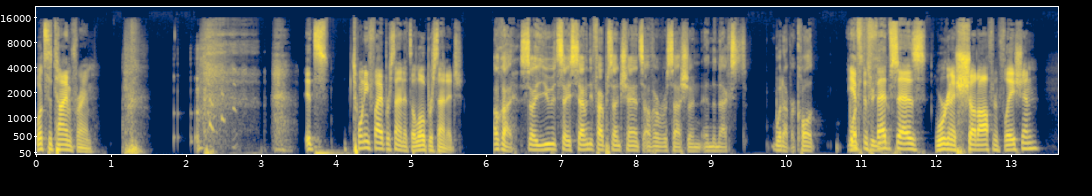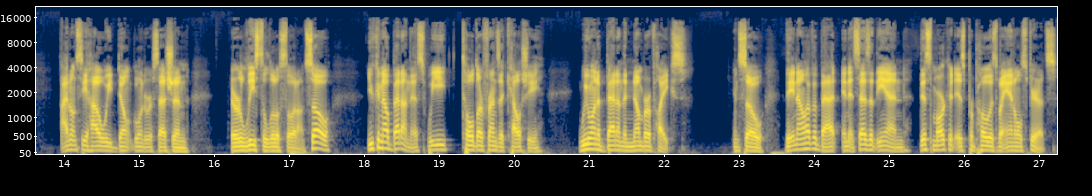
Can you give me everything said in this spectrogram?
what's the time frame? it's 25%, it's a low percentage. Okay, so you would say 75% chance of a recession in the next, whatever, call it. if the Fed years. says we're going to shut off inflation, I don't see how we don't go into recession or at least a little slowdown. So you can now bet on this. We told our friends at Kalshi we want to bet on the number of hikes. And so they now have a bet, and it says at the end, this market is proposed by Animal Spirits.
